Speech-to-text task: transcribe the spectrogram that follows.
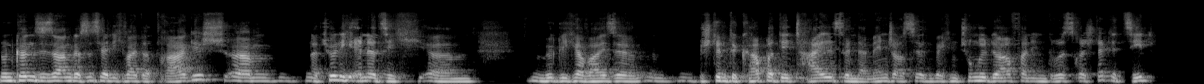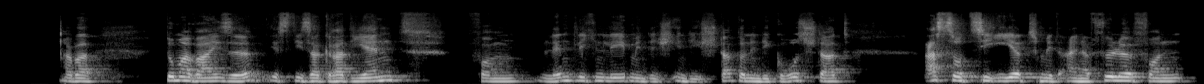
Nun können Sie sagen, das ist ja nicht weiter tragisch. Ähm, natürlich ändert sich ähm, möglicherweise bestimmte Körperdetails, wenn der Mensch aus irgendwelchen Dschungeldörfern in größere Städte zieht. Aber dummerweise ist dieser Gradient vom ländlichen Leben in die, in die Stadt und in die Großstadt assoziiert mit einer Fülle von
